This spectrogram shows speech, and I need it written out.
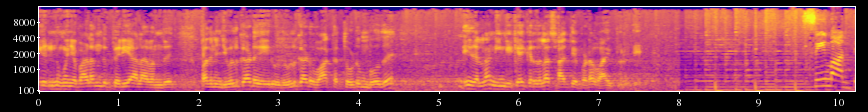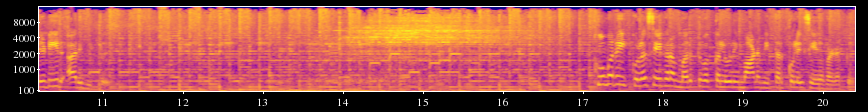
இன்னும் கொஞ்சம் வளர்ந்து பெரிய ஆளாக வந்து பதினஞ்சு விழுக்காடு இருபது விழுக்காடு வாக்க தொடும்போது இதெல்லாம் நீங்கள் கேட்குறதெல்லாம் சாத்தியப்பட வாய்ப்பு இருக்கு. சீமான் திடீர் அறிவிப்பு. குமரி குலசேகரம் மருத்துவக் கல்லூரி மாணவி தற்கொலை செய்த வழக்கு.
